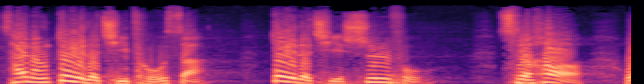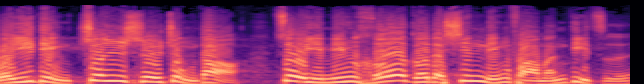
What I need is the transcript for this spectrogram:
才能对得起菩萨，对得起师父？此后，我一定尊师重道，做一名合格的心灵法门弟子，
